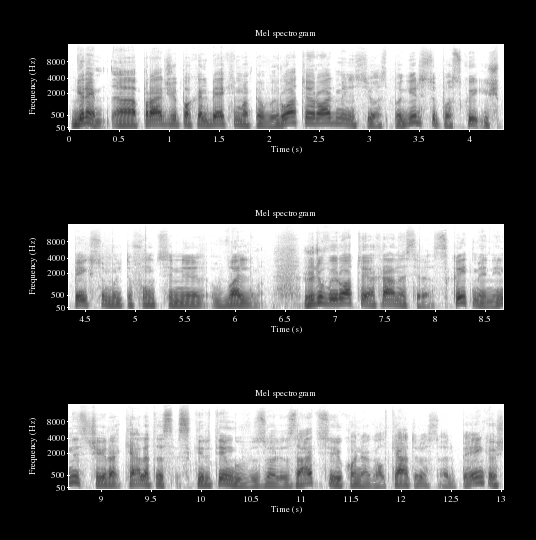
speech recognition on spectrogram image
Gerai, pradžiui pakalbėkime apie vairuotojo rodmenis, juos pagirsiu, paskui išpeiksiu multifunkcinį valdymą. Žodžiu, vairuotojo ekranas yra skaitmeninis, čia yra keletas skirtingų vizualizacijų, ko ne gal keturios ar penkios.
